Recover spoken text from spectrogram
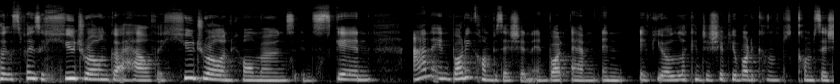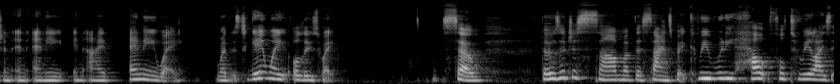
it plays a huge role in gut health, a huge role in hormones, in skin, and in body composition. In body, um, in if you're looking to shift your body composition in any in any way, whether it's to gain weight or lose weight. So, those are just some of the signs, but it can be really helpful to realize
